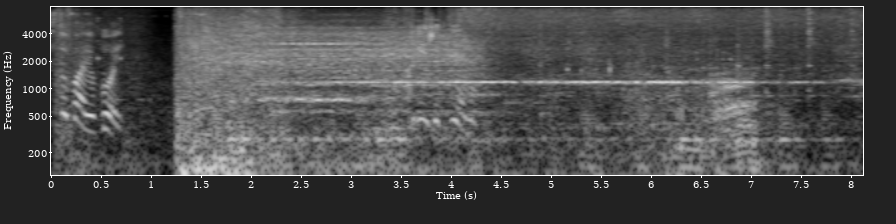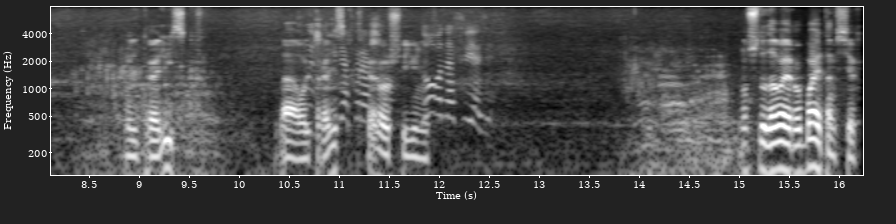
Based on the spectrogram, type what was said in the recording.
Вступаю в бой. Ультралиск. Да, ультралиск это хороший юнит. Ну что, давай, рубай там всех.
